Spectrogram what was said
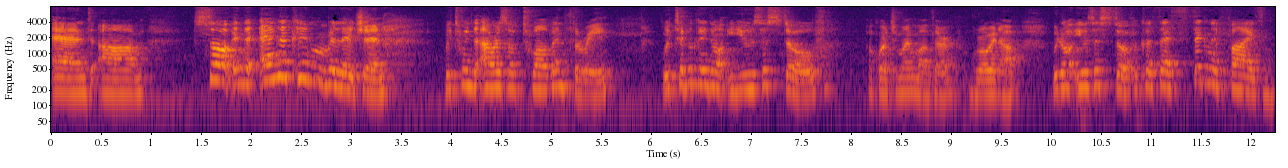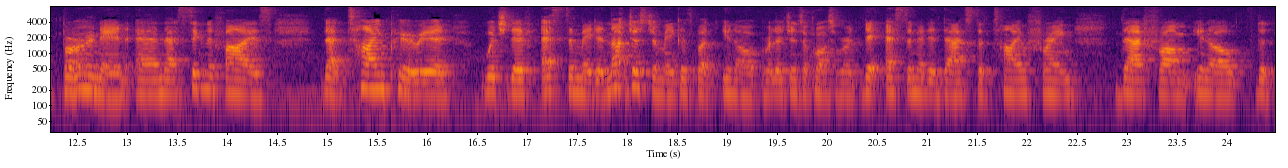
And um, so in the Anglican religion, between the hours of 12 and 3, we typically don't use a stove, according to my mother growing up. We don't use a stove because that signifies burning and that signifies that time period which they've estimated not just jamaicans but you know religions across the world they estimated that's the time frame that from you know the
